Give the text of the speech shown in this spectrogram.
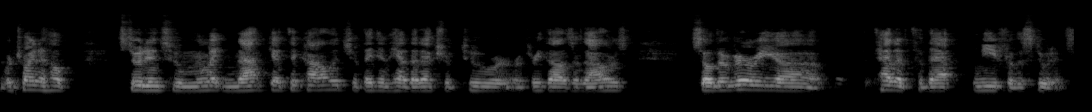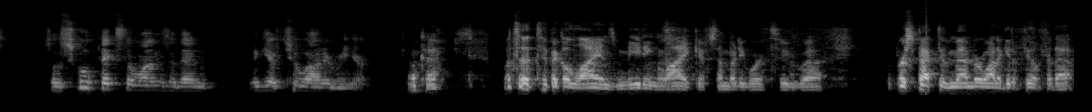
We're mm-hmm. trying to help students who might not get to college if they didn't have that extra two or, or three thousand dollars. So they're very uh, attentive to that need for the students. So the school picks the ones, and then we give two out every year. Okay. What's a typical Lions meeting like if somebody were to, uh, a prospective member, want to get a feel for that?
